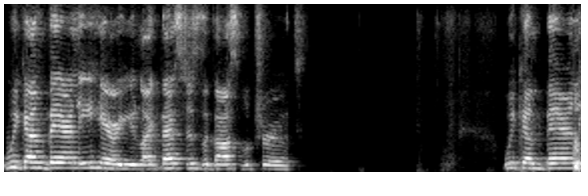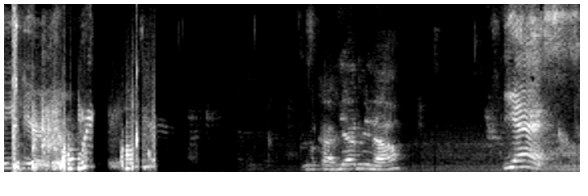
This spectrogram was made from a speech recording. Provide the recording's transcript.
We can barely hear you. Like that's just the gospel truth. We can barely hear you. You can hear me now? Yes.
